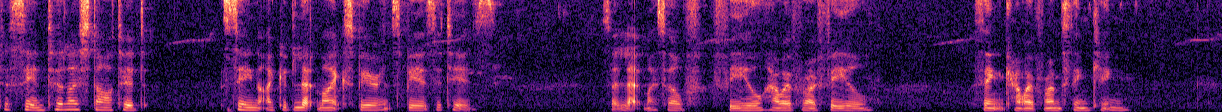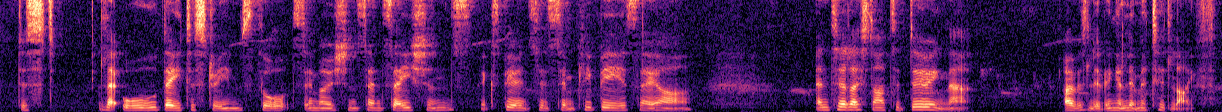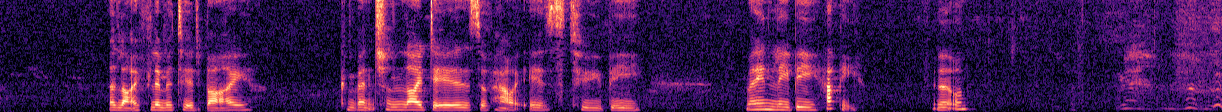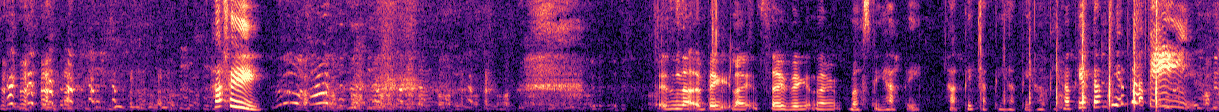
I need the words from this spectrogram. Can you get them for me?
Just see until I started seeing I could let my experience be as it is. So let myself feel however I feel, think however I'm thinking. Just let all data streams, thoughts, emotions, sensations, experiences simply be as they are. Until I started doing that, I was living a limited life. A life limited by conventional ideas of how it is to be, mainly be happy. You know that one? happy! Isn't that a big, like, so big at the moment? Must be happy. Happy, happy, happy, happy, happy, happy, happy, happy!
